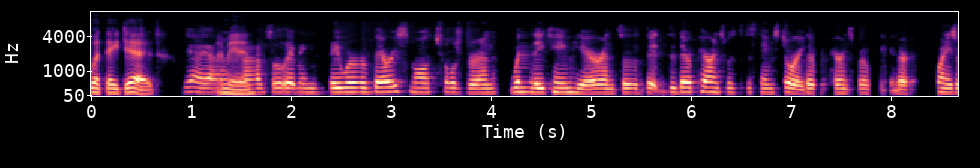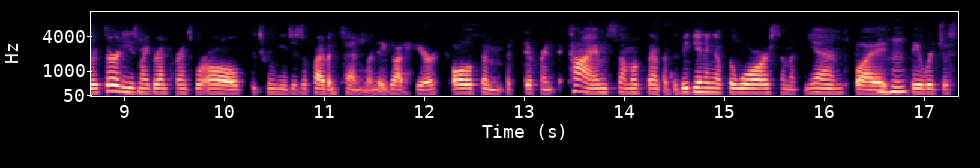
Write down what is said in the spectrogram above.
what they did. Yeah, yeah. I mean, absolutely. I mean, they were very small children when they came here, and so the, their parents was the same story. Their parents were in their 20s or 30s. My grandparents were all between the ages of five and 10 when they got here. All of them at different times. Some of them at the beginning of the war, some at the end. But mm-hmm. they were just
